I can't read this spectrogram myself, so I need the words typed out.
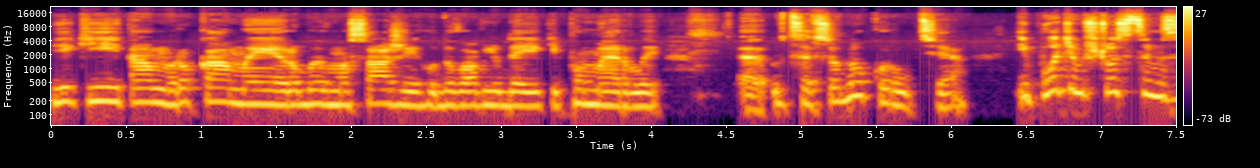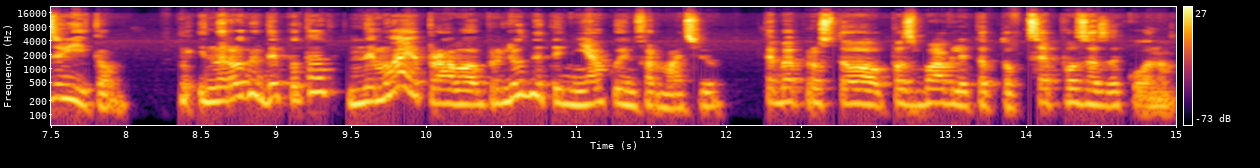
який там роками робив масажі і годував людей, які померли. Е, Це все одно корупція. І потім що з цим звітом? І народний депутат не має права оприлюднити ніяку інформацію. Тебе просто позбавлять, тобто це поза законом.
